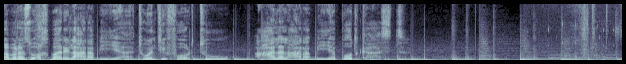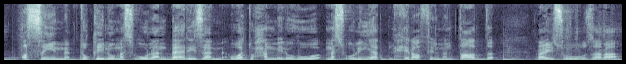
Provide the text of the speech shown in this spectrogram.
أبرز أخبار العربية 24-2 على العربية بودكاست الصين تقيل مسؤولا بارزا وتحمله مسؤولية انحراف المنطاد. رئيس وزراء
